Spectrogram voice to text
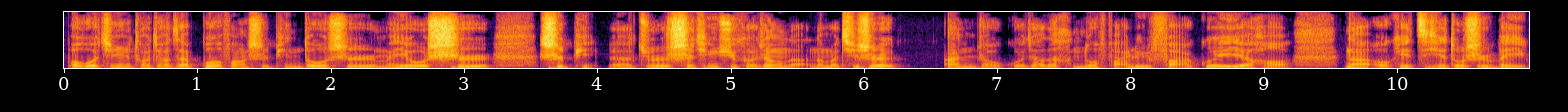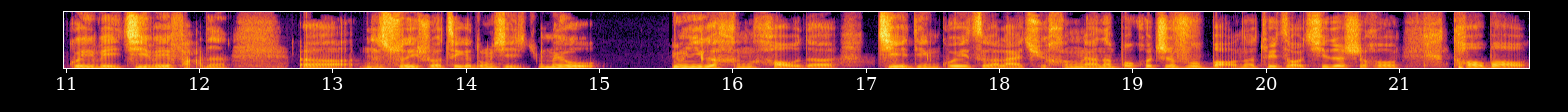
包括今日头条在播放视频都是没有视视频，呃，就是视听许可证的。那么其实按照国家的很多法律法规也好，那 OK 这些都是违规、违纪、违法的，呃，那所以说这个东西没有。用一个很好的界定规则来去衡量，那包括支付宝，那最早期的时候，淘宝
